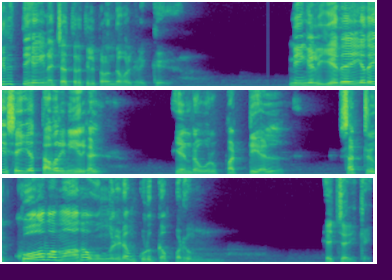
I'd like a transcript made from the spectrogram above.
கிருத்திகை நட்சத்திரத்தில் பிறந்தவர்களுக்கு நீங்கள் எதை எதை செய்ய தவறினீர்கள் என்ற ஒரு பட்டியல் சற்று கோபமாக உங்களிடம் கொடுக்கப்படும். எச்சரிக்கை.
